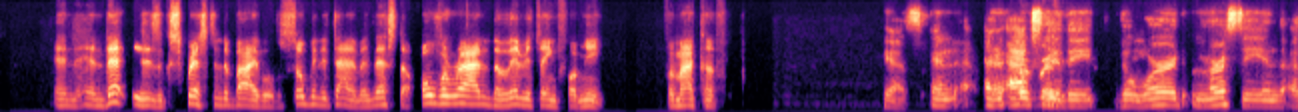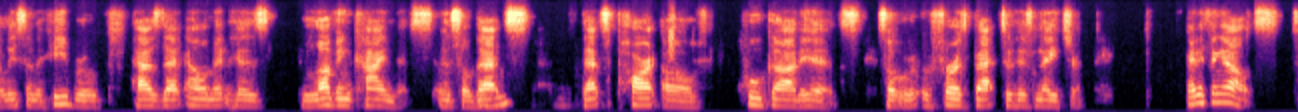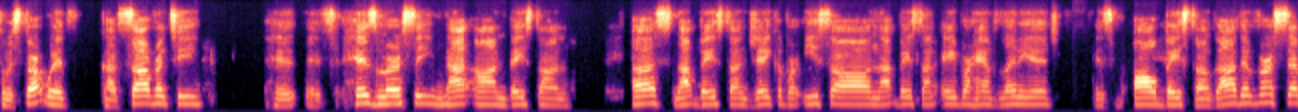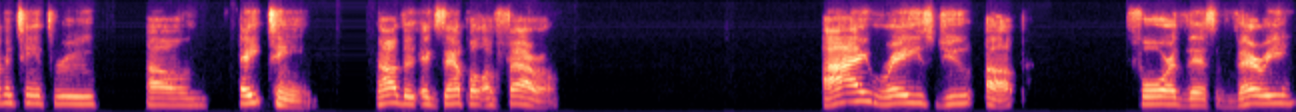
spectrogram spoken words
And, and that is expressed in the Bible so many times. And that's the overriding of everything for me, for my comfort. Yes, and and actually the the word mercy, and at least in the Hebrew, has that element his loving kindness, and so mm-hmm. that's mm-hmm. that's part of who God is. So it refers back to his nature. Anything else? So we start with God's sovereignty. His, it's his mercy, not on based on us, not based on Jacob or Esau, not based on Abraham's lineage, it's all based on God. Then verse 17 through um, 18. Now the example of Pharaoh. I raised you up for this very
